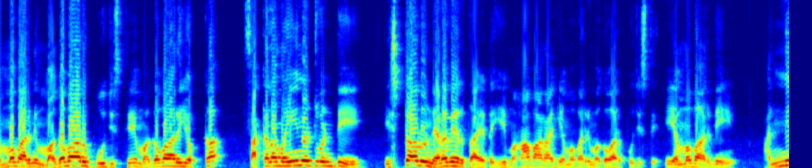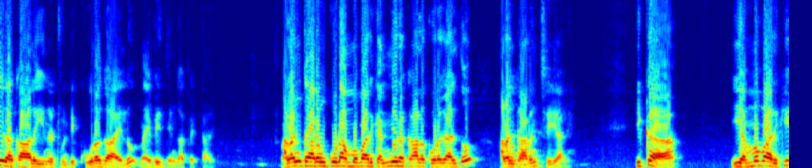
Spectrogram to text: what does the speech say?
అమ్మవారిని మగవారు పూజిస్తే మగవారి యొక్క సకలమైనటువంటి ఇష్టాలు నెరవేరుతాయట ఈ మహావారాహి అమ్మవారిని మగవారు పూజిస్తే. ఈ అమ్మవారిని అన్ని రకాలైనటువంటి కూరగాయలు నైవేద్యంగా పెట్టాలి. అలంకారం కూడా అమ్మవారికి అన్ని రకాల కూరగాయలతో అలంకారం చేయాలి. ఇక ఈ అమ్మవారికి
